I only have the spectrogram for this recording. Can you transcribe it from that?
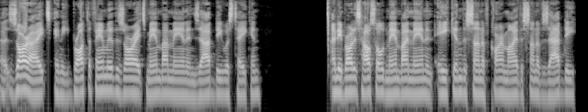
uh, Zarhites, and he brought the family of the Zarhites man by man, and Zabdi was taken. And he brought his household man by man, and Achan, the son of Carmi, the son of Zabdi,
